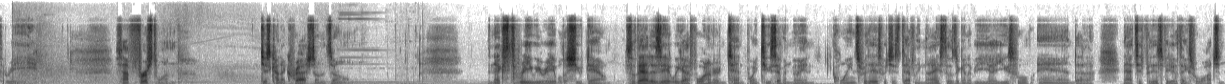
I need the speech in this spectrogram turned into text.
Three. So that first one just kind of crashed on its own. The next three we were able to shoot down. So that is it. We got 410.27 million coins for this, which is definitely nice. Those are going to be uh, useful. And uh, that's it for this video. Thanks for watching.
